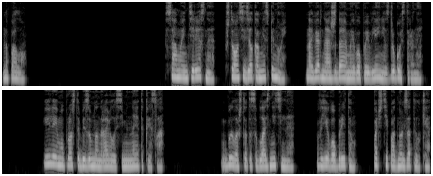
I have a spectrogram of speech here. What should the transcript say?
на полу. Самое интересное, что он сидел ко мне спиной, наверное, ожидая моего появления с другой стороны. Или ему просто безумно нравилось именно это кресло. Было что-то соблазнительное в его бритом, почти под ноль затылке.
